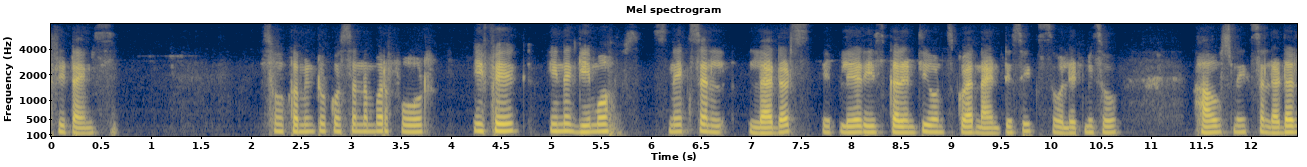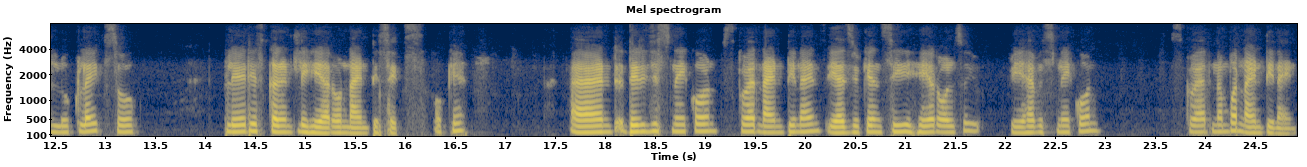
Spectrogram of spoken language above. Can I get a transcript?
three times. So coming to question number four. If a in a game of snakes and ladders a player is currently on square 96 so let me show how snakes and ladder look like. So player is currently here on 96 okay? And there is a snake on square 99 as you can see here also we have a snake on square number 99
